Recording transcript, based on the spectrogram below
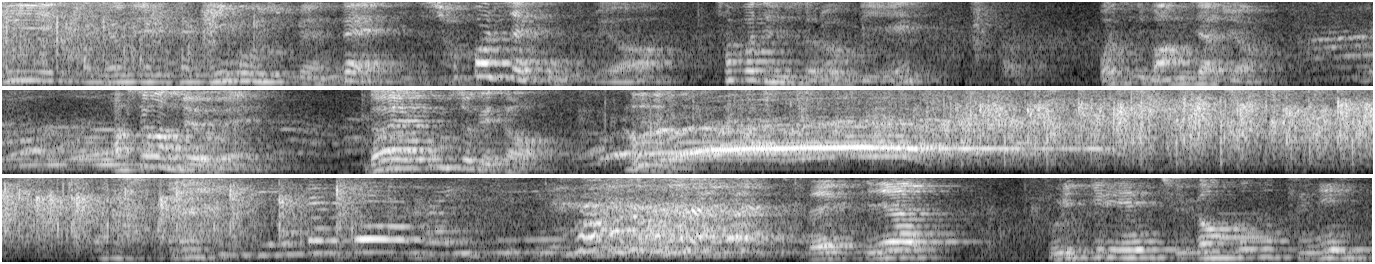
우리 배우들이 각자 개인곡을 준비했는데 이제 첫 번째 곡으로요. 첫 번째 순서로 우리 멋진 왕자죠. 박성원 배우의 너의 꿈속에서 남자 화이팅! 네, 그냥 우리끼리 즐거운 콘서트니.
